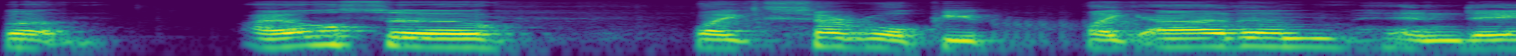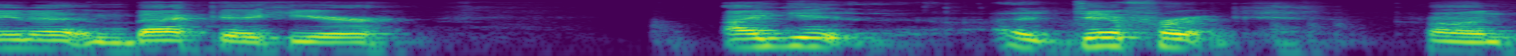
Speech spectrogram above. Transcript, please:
But I also, like several people, like Adam and Dana and Becca here, I get a different con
